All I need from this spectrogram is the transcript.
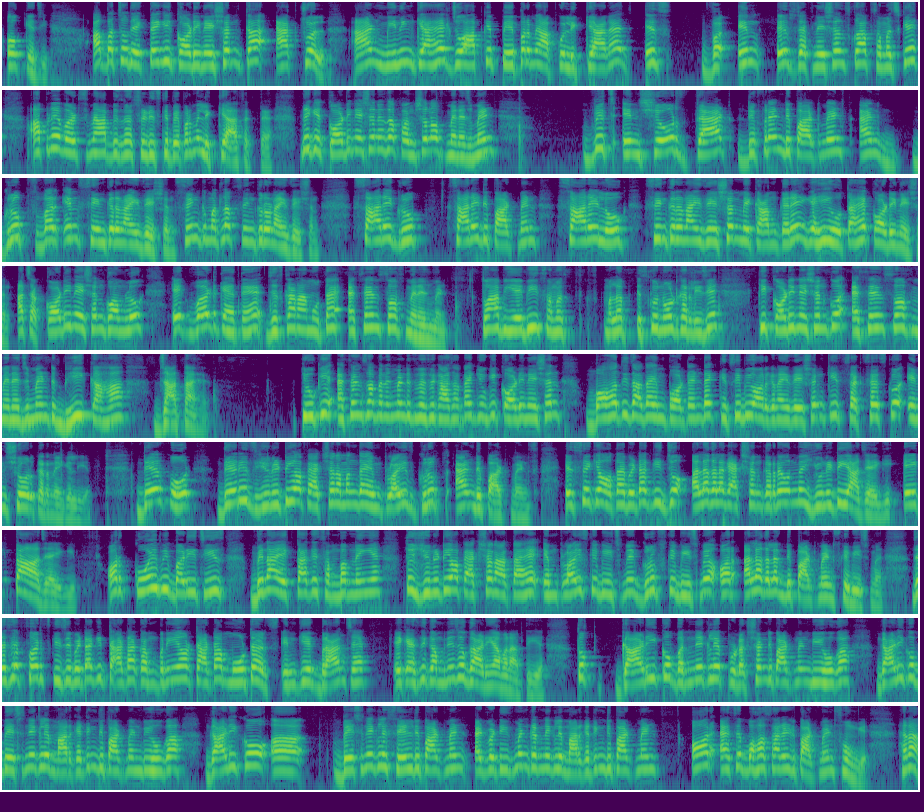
ओके जी। अब बच्चों देखते हैं कि कोऑर्डिनेशन का एक्चुअल एंड मीनिंग क्या है, जो आपके पेपर में आपको लिख के आना है। इस इन, इस डेफिनेशन को आप समझ के अपने वर्ड्स में आप बिज़नेस स्टडीज़ के पेपर में लिख के आ सकते हैं। देखिए coordination is a function of management which ensures that different departments and groups work in synchronization sync मतलब synchronization सारे ग्रुप सारे डिपार्टमेंट सारे लोग सिंक्रोनाइजेशन में काम करें, यही होता है कोऑर्डिनेशन अच्छा कोऑर्डिनेशन को हम लोग एक वर्ड कहते हैं, जिसका नाम होता है एसेंस ऑफ़ मैनेजमेंट तो आप ये भी समझ मतलब इसको नोट कर लीजिए कि कोऑर्डिनेशन को एसेंस ऑफ़ मैनेजमेंट भी कहा जाता है। क्योंकि एसेंस ऑफ़ मैनेजमेंट इस वजह से कहा जाता है क्योंकि कोऑर्डिनेशन बहुत ही ज़्यादा इंपॉर्टेंट है किसी भी ऑर्गेनाइजेशन की सक्सेस को इंश्योर करने के लिए। Therefore there is unity of action among the employees groups and departments इससे क्या होता है बेटा कि जो अलग अलग एक्शन कर रहे हैं, उनमें यूनिटी आ जाएगी, एकता आ जाएगी। और कोई भी बड़ी चीज़ बिना एकता के संभव नहीं है। तो यूनिटी ऑफ़ एक्शन आता है एम्प्लॉइज के बीच में ग्रुप्स के बीच में और अलग अलग डिपार्टमेंट्स के बीच में। जैसे फ़र्ज़ कीजिए बेटा कि टाटा कंपनी और टाटा मोटर्स इनकी एक ब्रांच है एक ऐसी कंपनी है जो गाड़ियाँ बनाती है। तो गाड़ी को बनने के लिए प्रोडक्शन डिपार्टमेंट भी होगा गाड़ी को बेचने के लिए मार्केटिंग डिपार्टमेंट भी होगा गाड़ी को आ, बेचने के लिए सेल डिपार्टमेंट एडवर्टीजमेंट करने के लिए मार्केटिंग डिपार्टमेंट और ऐसे बहुत सारे डिपार्टमेंट्स होंगे है ना?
